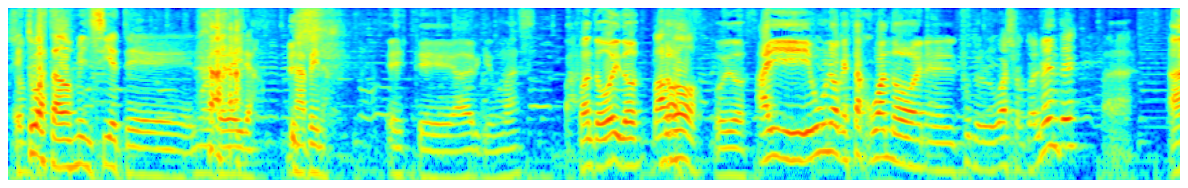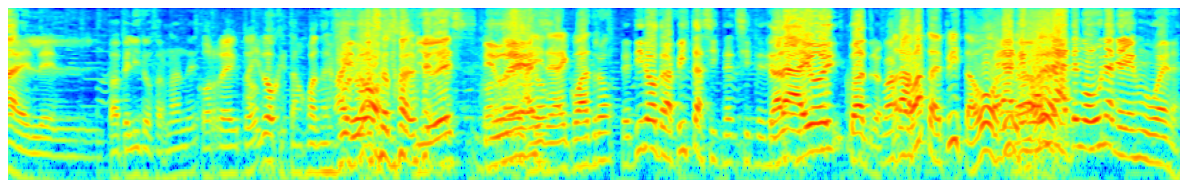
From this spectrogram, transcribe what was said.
son- Estuvo hasta 2007 el mono Pereira. Una pena. Este, a ver, ¿qué más? ¿Cuánto voy? ¿Dos? Vas No. dos. Voy dos. Hay uno que está jugando en el fútbol uruguayo actualmente. Pará. Ah, el, el Papelito Fernández. Correcto. Hay dos que están jugando en el Hay fútbol. dos. actualmente. Viudez. Viudez. Ahí hay cuatro. Te tiro otra pista si te. Si te Pará, ahí voy. Cuatro. Pará, basta de pista, vos. Pará, tengo, una, tengo una que es muy buena.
